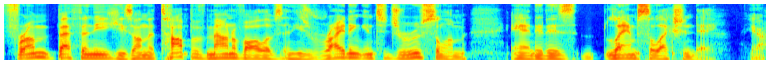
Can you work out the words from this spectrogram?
from Bethany. He's on the top of Mount of Olives and he's riding into Jerusalem, and it is Lamb Selection Day. Yeah,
